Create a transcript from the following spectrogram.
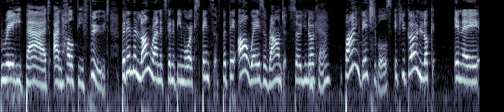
really bad, unhealthy food. But in the long run, it's going to be more expensive. But there are ways around it. So, you know, Okay. buying vegetables, if you go and look in a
